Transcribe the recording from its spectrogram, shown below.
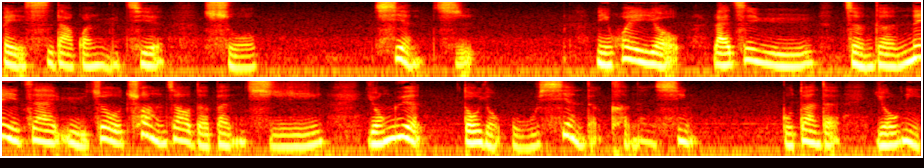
被四大关语界所限制，你会有来自于整个内在宇宙创造的本质，永远都有无限的可能性，不断的由你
